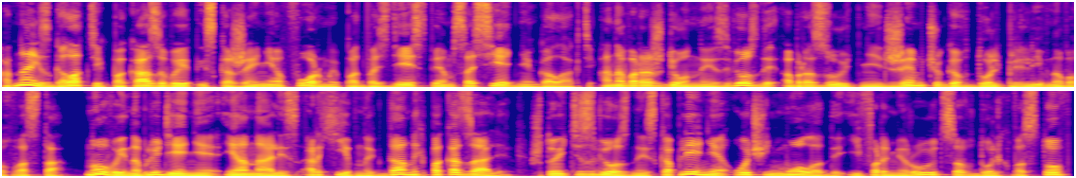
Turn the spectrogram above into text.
Одна из галактик показывает искажение формы под воздействием соседних галактик, а новорожденные звезды образуют нить жемчуга вдоль приливного хвоста. Новые наблюдения и анализ архивных данных показали, что эти звездные скопления очень молоды и формируются вдоль хвостов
